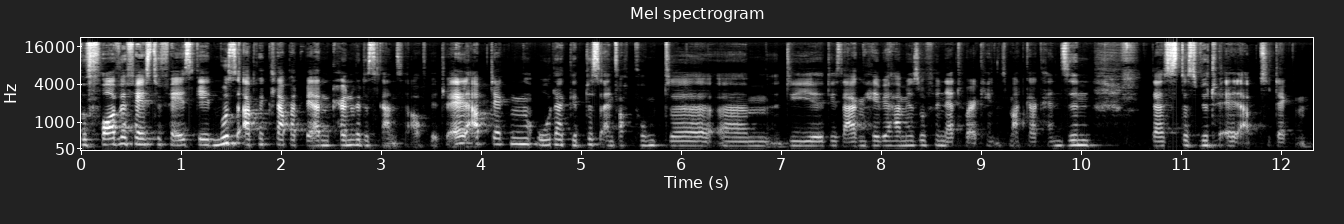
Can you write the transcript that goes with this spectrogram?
bevor wir Face-to-Face -face gehen, muss abgeklappert werden, können wir das Ganze auch virtuell abdecken oder gibt es einfach Punkte, ähm, die, die sagen, hey, wir haben hier so viel Networking, es macht gar keinen Sinn, das, das virtuell abzudecken.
